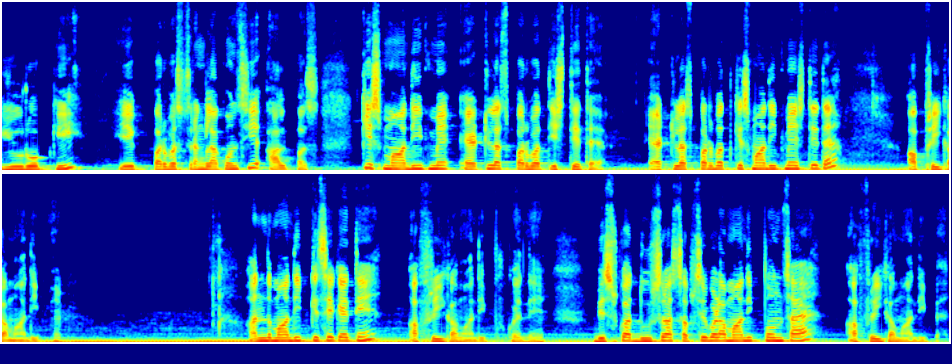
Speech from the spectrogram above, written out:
यूरोप की एक पर्वत श्रृंखला कौन सी है? आल्पस। किस महाद्वीप में एटलस पर्वत स्थित है? एटलस पर्वत किस महाद्वीप में स्थित है? अफ्रीका महाद्वीप में। अंध महाद्वीप किसे कहते हैं? अफ्रीका महाद्वीप को कहते हैं। विश्व का दूसरा सबसे बड़ा महाद्वीप कौन सा है? अफ्रीका महाद्वीप है।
